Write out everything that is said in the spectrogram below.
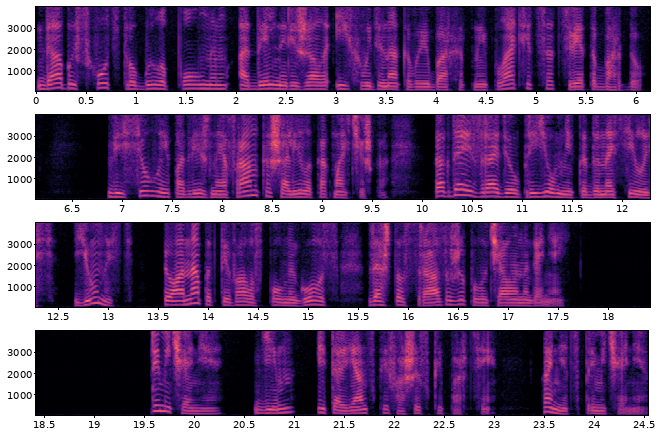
Дабы сходство было полным, Адель наряжала их в одинаковые бархатные платьица цвета бордо. Веселая и подвижная Франка шалила как мальчишка, когда из радиоприемника доносилась юность, то она подпевала в полный голос, за что сразу же получала нагоняй. Примечание. Гимн итальянской фашистской партии. Конец примечания.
